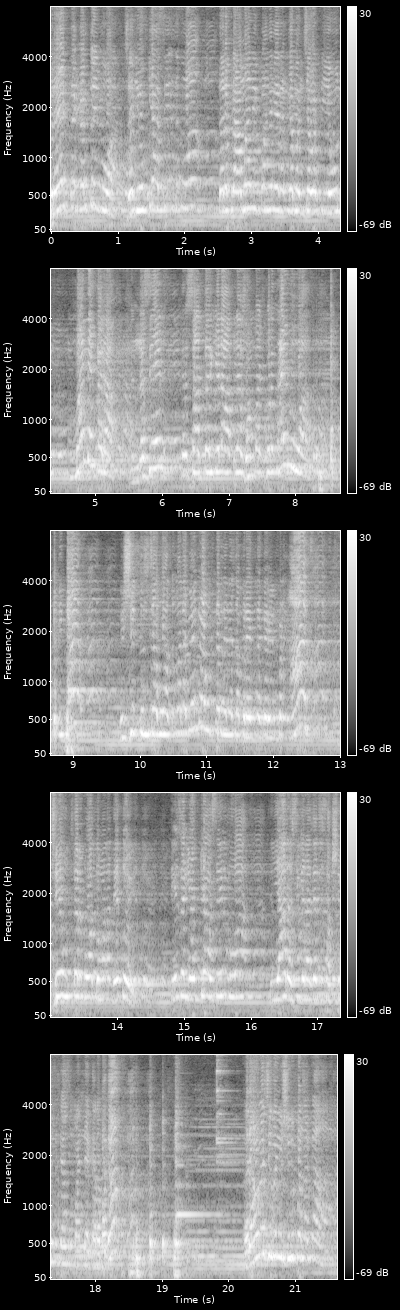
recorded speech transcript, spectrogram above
प्रयत्न करतोय बुवा. जर योग्य असेल तर बुवा तर प्रामाणिकपणाने रंगमंचावरती येऊन मान्य करा. नसेल तर सात तारखेला आपल्या झोपात परत आहे बुवा. तिथं निश्चित तुमच्या बुवा तुम्हाला वेगळं उत्तर देण्याचा प्रयत्न करेल पण आज जे उत्तर बुवा तुम्हाला देतोय ते जर योग्य असेल बुवा या या रसिकराजाची साक्षर त्यास मान्य करा. बघा. रावणाची बहीण नका.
